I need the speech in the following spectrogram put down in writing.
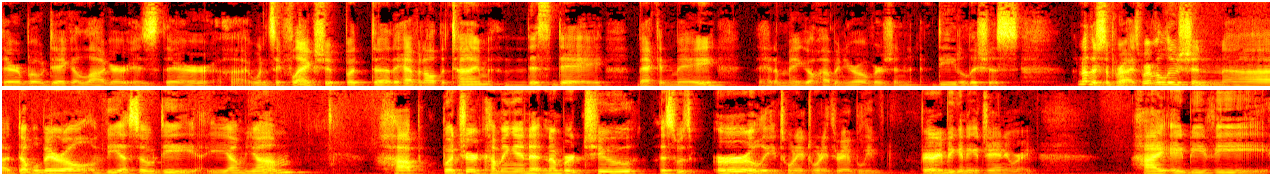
Their Bodega Lager is their, uh, I wouldn't say flagship, but uh, they have it all the time. This day, back in May, they had a Mango Habanero version. Delicious. Another surprise, Revolution, uh, double barrel VSOD, yum yum. Hop Butcher coming in at number two. This was early 2023, I believe, very beginning of January. High ABV,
